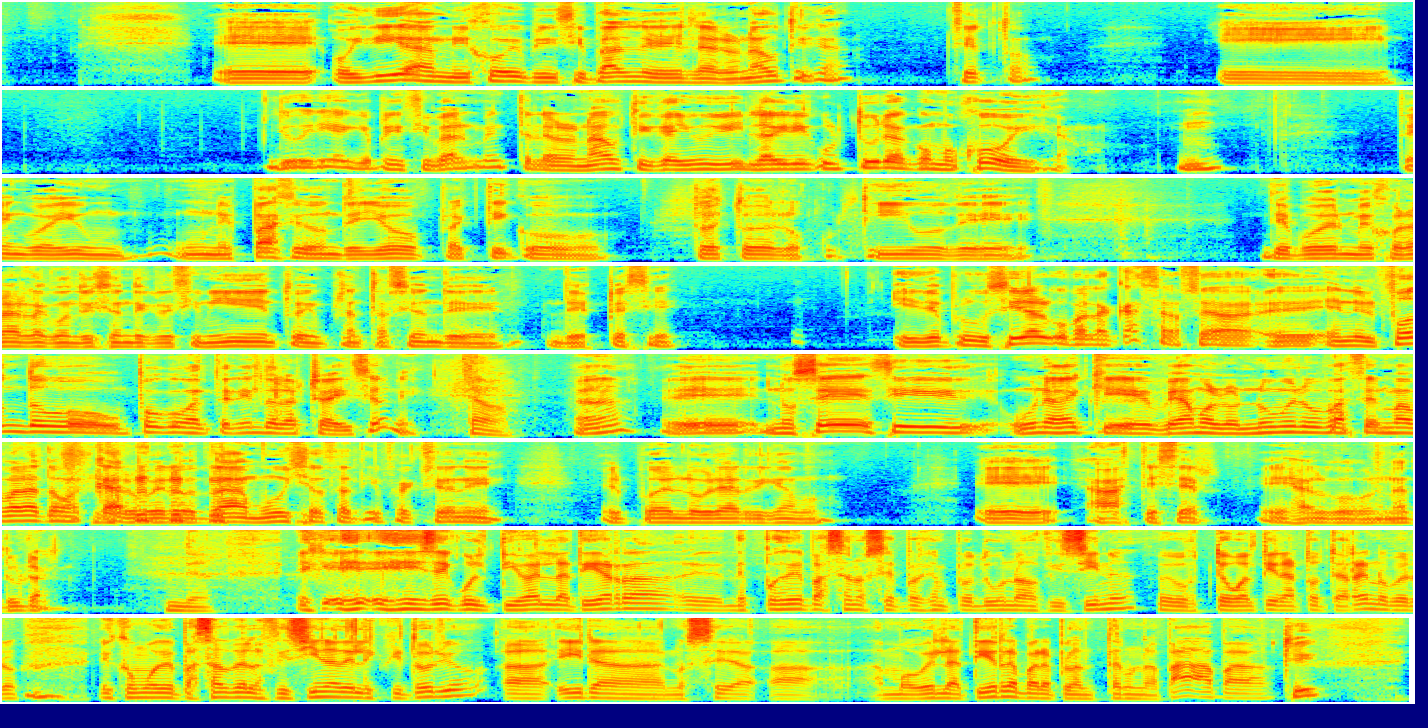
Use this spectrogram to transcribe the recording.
Eh, hoy día mi hobby principal es la aeronáutica, ¿cierto? Y yo diría que principalmente la aeronáutica y la agricultura como hobby. Tengo ahí un, un, espacio donde yo practico todo esto de los cultivos, de, de poder mejorar la condición de crecimiento, de implantación de, de especies y de producir algo para la casa, o sea, eh, en el fondo un poco manteniendo las tradiciones. ¿Ah? Eh, no sé si una vez que veamos los números va a ser más barato o más caro, pero da muchas satisfacciones el poder lograr, digamos, eh, abastecer. Es algo natural. Es, es, ese cultivar la tierra eh, después de pasar, no sé, por ejemplo, de una oficina. Usted igual tiene harto terreno, pero mm. es como de pasar de la oficina del escritorio a ir a, no sé, a, mover la tierra para plantar una papa. Sí.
